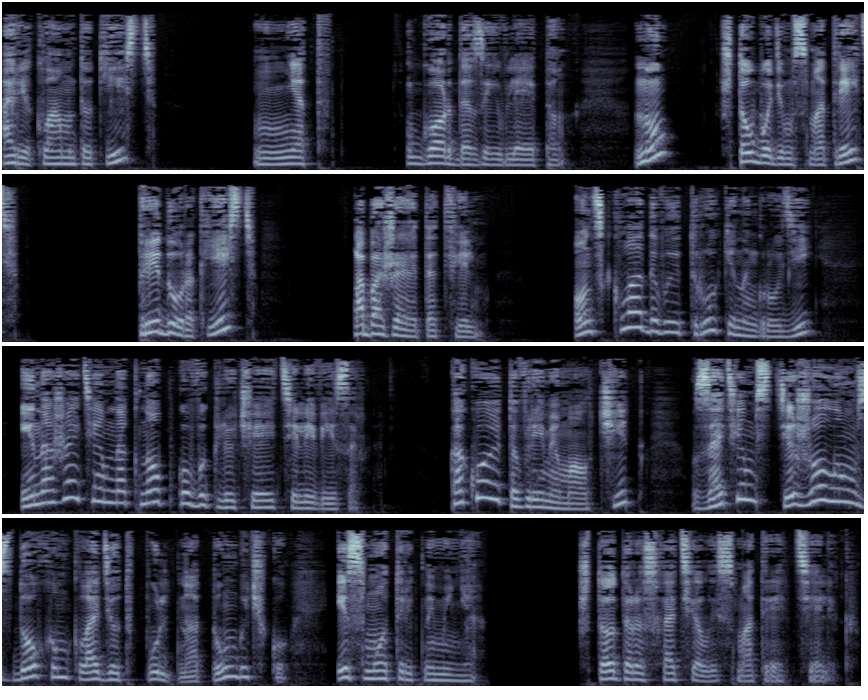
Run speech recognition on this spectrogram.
А реклама тут есть? Нет, гордо заявляет он. Ну, что будем смотреть? Придурок есть? Обожаю этот фильм. Он складывает руки на груди и нажатием на кнопку выключает телевизор. Какое-то время молчит, затем с тяжелым вздохом кладет пульт на тумбочку и смотрит на меня. Что-то расхотелось смотреть телек.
